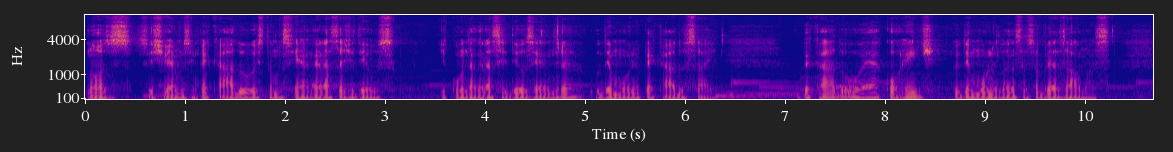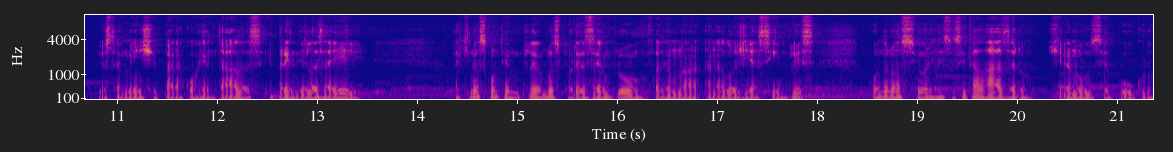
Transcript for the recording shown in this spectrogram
Nós, se estivermos em pecado, estamos sem a graça de Deus. E quando a graça de Deus entra, o demônio o pecado sai. O pecado é a corrente que o demônio lança sobre as almas, justamente para acorrentá-las e prendê-las a ele. Aqui nós contemplamos, por exemplo, fazendo uma analogia simples, quando Nosso Senhor ressuscita Lázaro, tirando-o do sepulcro,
